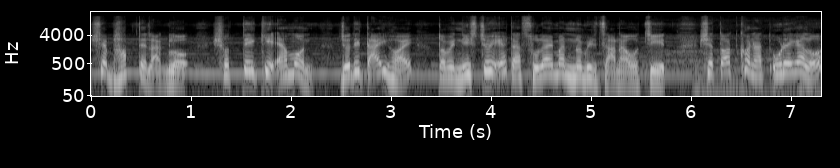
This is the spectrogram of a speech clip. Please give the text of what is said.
সে ভাবতে লাগল, সত্যিই কি এমন? যদি তাই হয়, তবে নিশ্চয়ই এটা সুলাইমান নবীর জানা উচিত। সে তৎক্ষণাৎ উড়ে গেল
